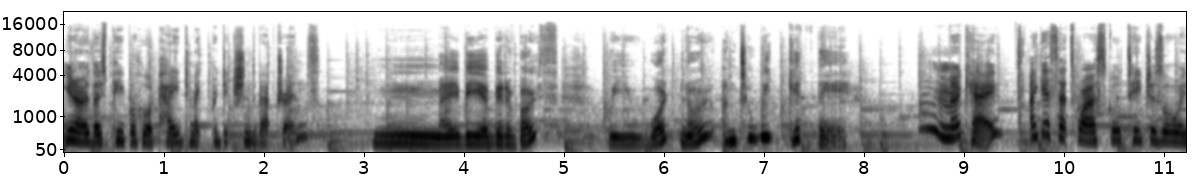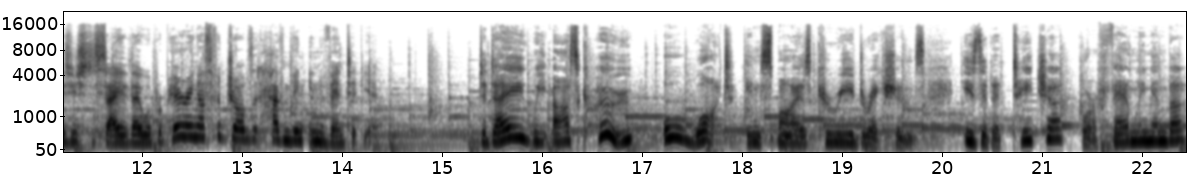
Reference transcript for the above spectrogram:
You know, those people who are paid to make predictions about trends? Mm, maybe a bit of both. We won't know until we get there. Hmm, okay. I guess that's why our school teachers always used to say they were preparing us for jobs that haven't been invented yet. Today we ask who or what inspires career directions? Is it a teacher or a family member?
